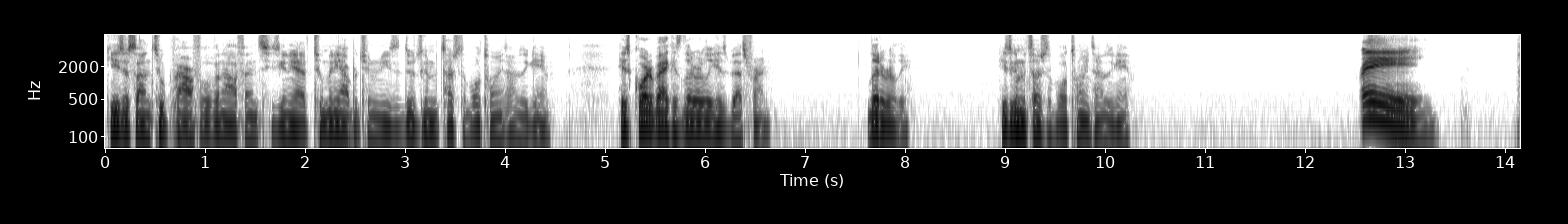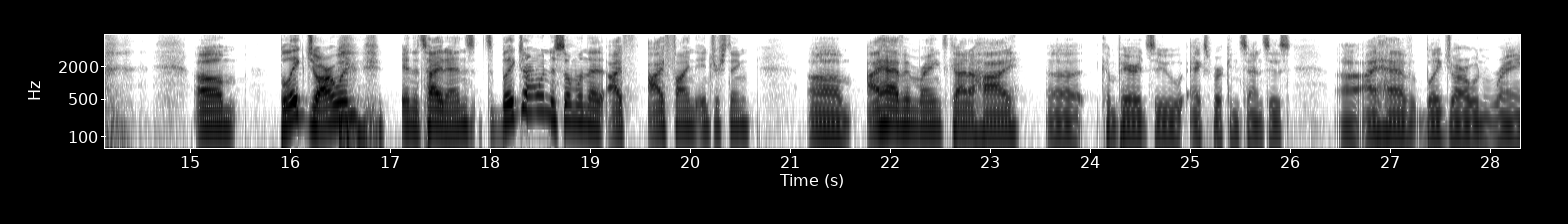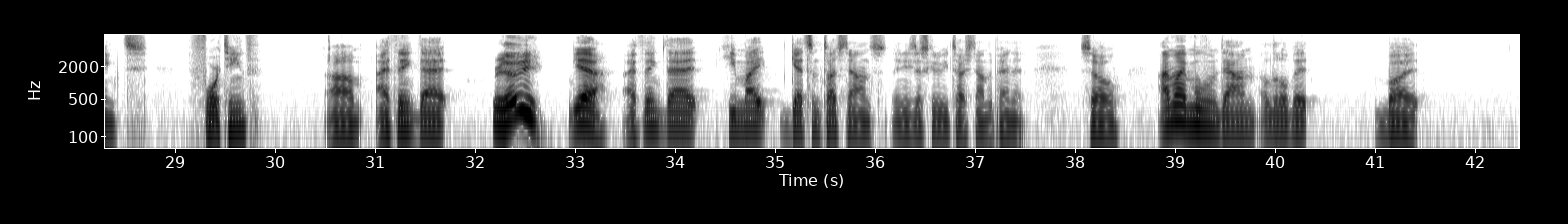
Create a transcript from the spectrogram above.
He's just on too powerful of an offense. He's going to have too many opportunities. The dude's going to touch the ball 20 times a game. His quarterback is literally his best friend. Literally. He's going to touch the ball 20 times a game. Rain. Um, Blake Jarwin in the tight ends. Blake Jarwin is someone that I, I find interesting. Um, I have him ranked kind of high uh, compared to expert consensus. Uh, I have Blake Jarwin ranked 14th. Um, I think that Really? yeah, I think that he might get some touchdowns, and he's just going to be touchdown dependent. So I might move him down a little bit, but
